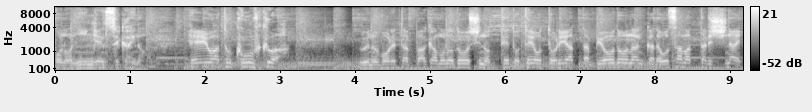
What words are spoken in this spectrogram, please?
この人間世界の平和と幸福はうぬぼれたバカ者同士の手と手を取り合った平等なんかで収まったりしない。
